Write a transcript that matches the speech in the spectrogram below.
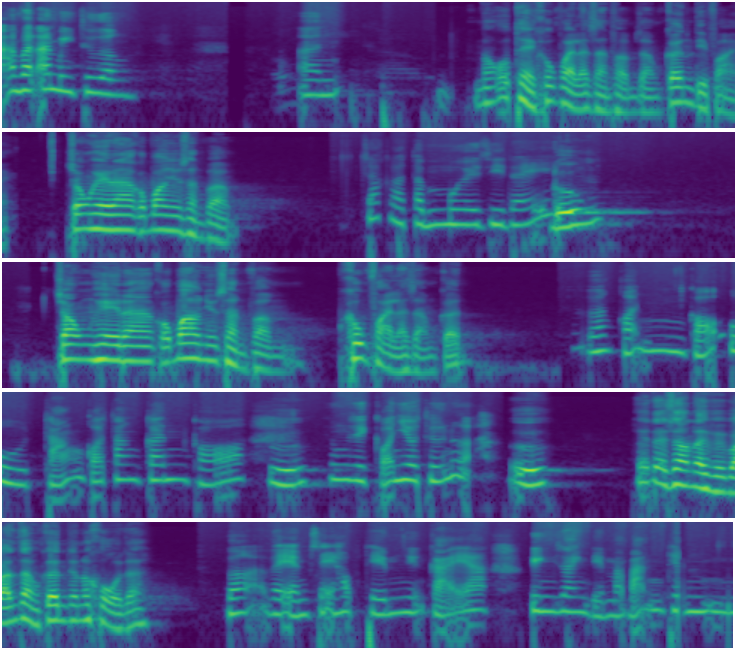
ăn vẫn ăn bình thường. À, nó có thể không phải là sản phẩm giảm cân thì phải. Trong Hera có bao nhiêu sản phẩm? Chắc là tầm 10 gì đấy. Đúng. Trong Hera có bao nhiêu sản phẩm không phải là giảm cân vâng có có ủ trắng có tăng cân có ừ. dung dịch có nhiều thứ nữa. Ừ. Thế tại sao lại phải bán giảm cân cho nó khổ ra? Vâng ạ vậy em sẽ học thêm những cái à, kinh doanh để mà bán thêm những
